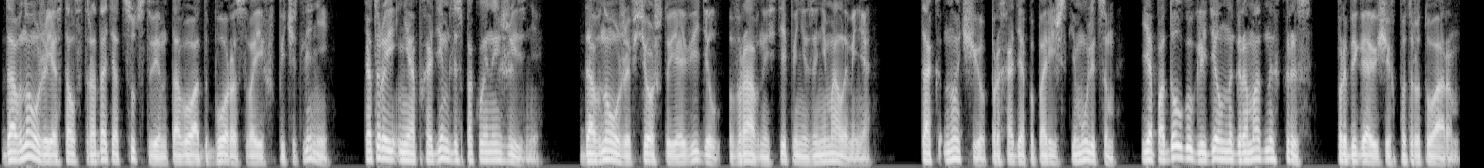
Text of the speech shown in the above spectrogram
Давно уже я стал страдать отсутствием того отбора своих впечатлений, который необходим для спокойной жизни. Давно уже все, что я видел, в равной степени занимало меня. Так ночью, проходя по парижским улицам, я подолгу глядел на громадных крыс, пробегающих по тротуарам,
